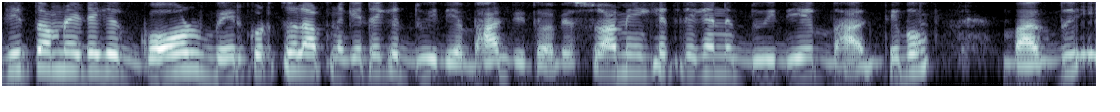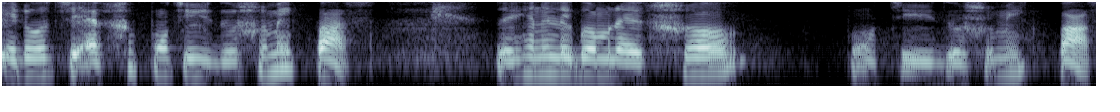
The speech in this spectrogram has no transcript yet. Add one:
যেহেতু আমরা এটাকে গড় বের করতে হলে আপনাকে এটাকে দুই দিয়ে ভাগ দিতে হবে। সো আমি এক্ষেত্রে এখানে দুই দিয়ে ভাগ দেব। ভাগ দুই, এটা হচ্ছে একশো পঁচিশ দশমিক পাঁচ। তো এখানে লিখব আমরা একশো পঁচিশ দশমিক পাঁচ।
